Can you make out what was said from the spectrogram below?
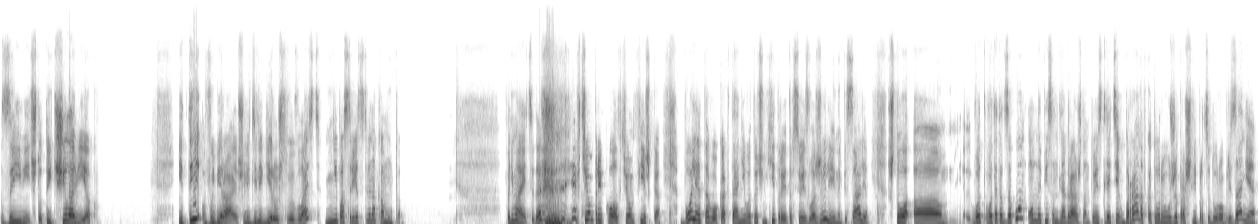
заявить, что ты человек, и ты выбираешь или делегируешь свою власть непосредственно кому-то. Понимаете, да? В чем прикол, в чем фишка? Более того, как-то они вот очень хитро это все изложили и написали, что а, вот, вот этот закон, он написан для граждан, то есть для тех баранов, которые уже прошли процедуру обрезания,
